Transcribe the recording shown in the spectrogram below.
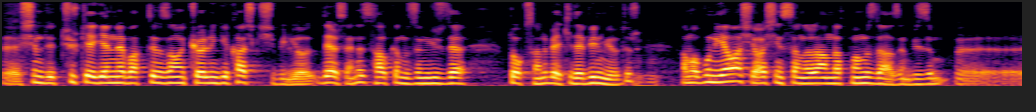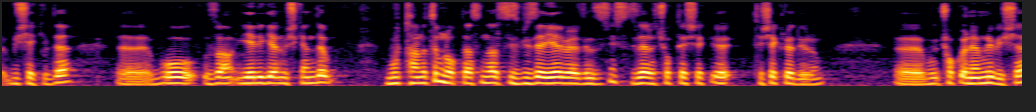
Ee, Şimdi Türkiye geneline baktığınız zaman curling'i kaç kişi biliyor derseniz halkımızın yüzde 90'ı belki de bilmiyordur. Ama bunu yavaş yavaş insanlara anlatmamız lazım bizim e, bir şekilde. E, Bu yeri gelmişken de bu tanıtım noktasında siz bize yer verdiğiniz için sizlere çok teşekkür teşekkür ediyorum. E, Bu çok önemli bir şey.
